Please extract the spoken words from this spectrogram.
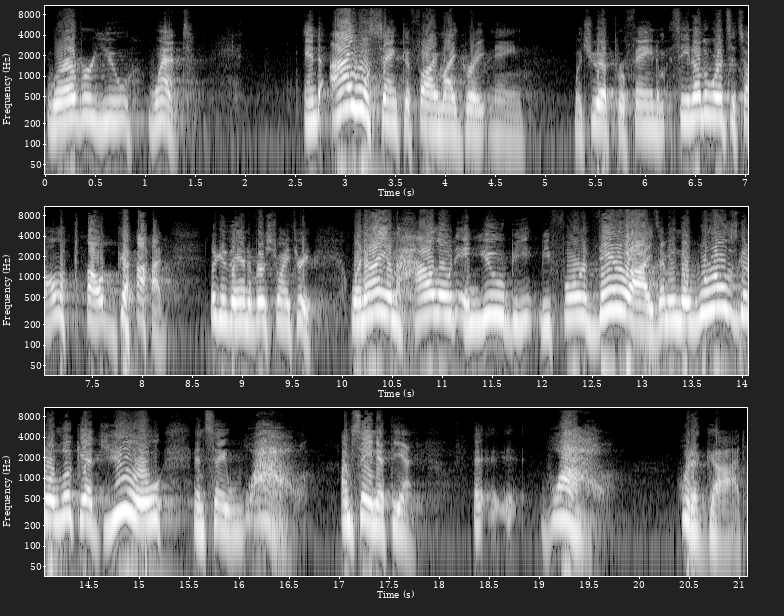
wherever you went. And I will sanctify my great name, which you have profaned. See, in other words, it's all about God. Look at the end of verse 23 when I am hallowed in you be, before their eyes. I mean, the world's going to look at you and say, wow. I'm saying at the end, uh, uh, wow. What a God.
